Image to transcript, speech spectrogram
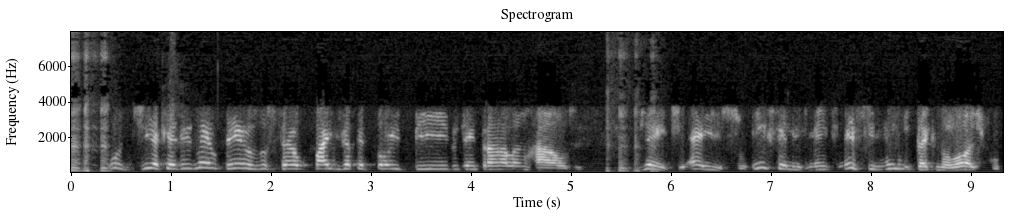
O dia que ele diz, meu Deus do céu, o pai devia ter proibido de entrar na Lan House. Gente, é isso. Infelizmente, nesse mundo tecnológico,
